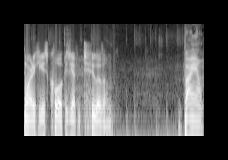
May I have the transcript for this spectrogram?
Morna Kee is cool because you have two of them. Bam,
